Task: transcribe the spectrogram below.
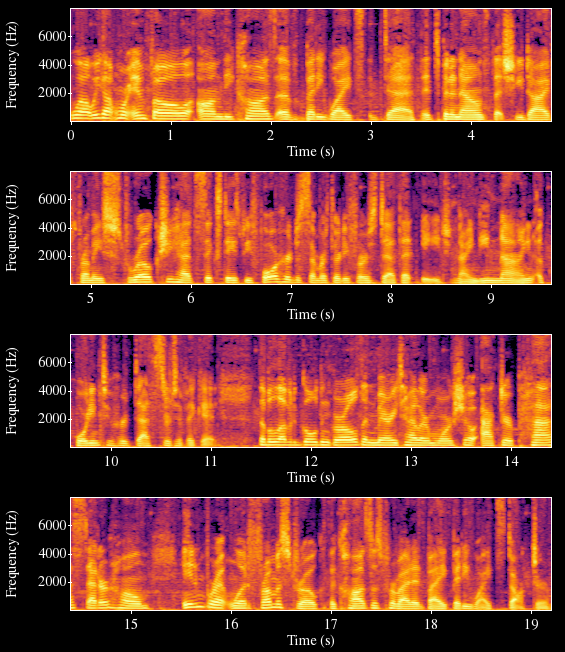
Well, we got more info on the cause of Betty White's death. It's been announced that she died from a stroke she had six days before her December 31st death at age 99, according to her death certificate. The beloved Golden Girls and Mary Tyler Moore Show actor passed at her home in Brentwood from a stroke. The cause was provided by Betty White's doctor.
